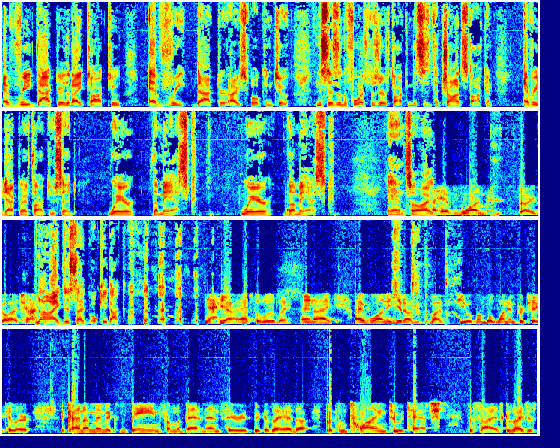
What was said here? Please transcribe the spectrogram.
Every doctor that I talk to, every doctor I've spoken to, and this isn't the Forest Preserve talking. This is the Trance talking. Every doctor I've talked to said, wear the mask. Wear the mask. And so I, I have one. Sorry, go ahead, John. No, I just said, okay, doc. yeah, yeah, absolutely. And I, I have one. You know, well, I have a few of them, but one in particular. It kind of mimics Bane from the Batman series because I had to put some twine to attach the sides because I just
